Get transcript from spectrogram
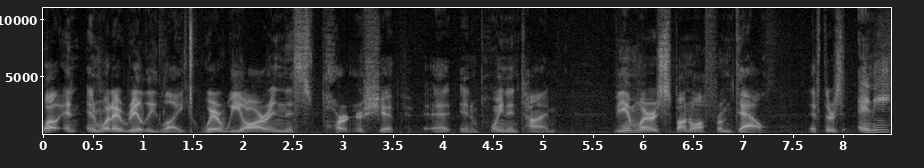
Well, and, and what I really like, where we are in this partnership at, in a point in time, VMware is spun off from Dell. If there's any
